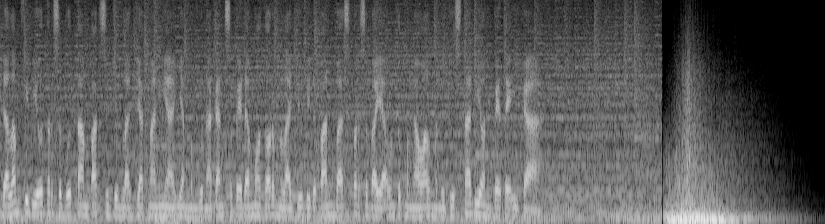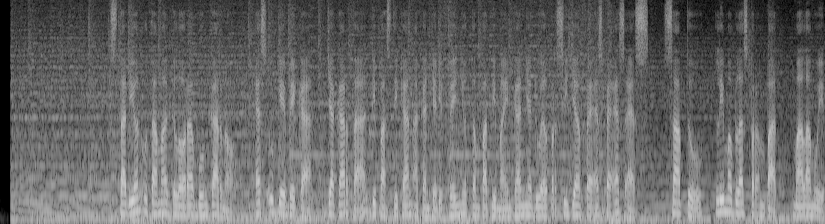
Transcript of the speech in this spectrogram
Dalam video tersebut tampak sejumlah jakmania yang menggunakan sepeda motor melaju di depan bus Persebaya untuk mengawal menuju Stadion PT IKA. Stadion Utama Gelora Bung Karno, SUGBK, Jakarta, dipastikan akan jadi venue tempat dimainkannya duel Persija vs PSS. Sabtu, 15 per 4, malam WIB.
